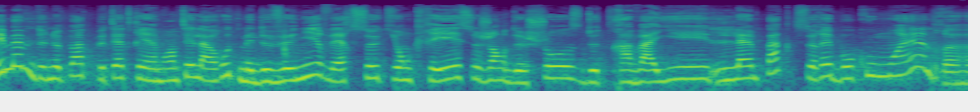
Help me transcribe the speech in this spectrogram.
et même de ne pas peut-être réinventer la route, mais de venir vers ceux qui ont créé ce genre de choses, de travailler, l'impact serait beaucoup moindre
